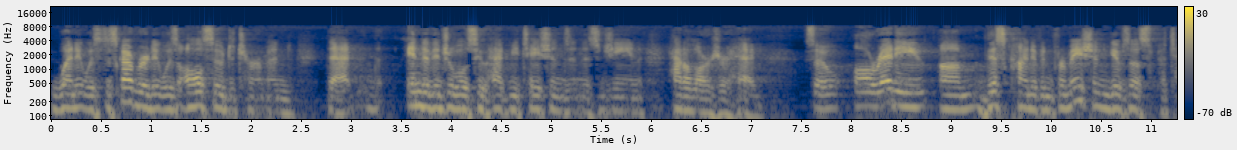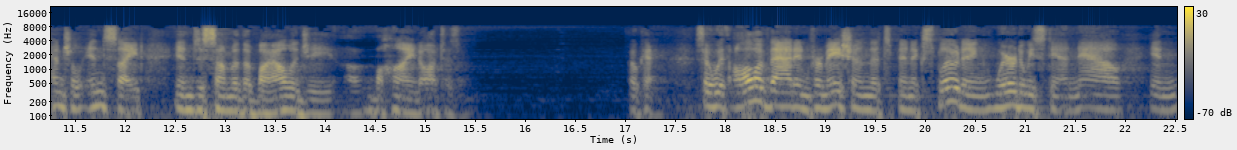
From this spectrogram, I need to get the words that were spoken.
when it was discovered, it was also determined that individuals who had mutations in this gene had a larger head. So already, um, this kind of information gives us potential insight into some of the biology uh, behind autism. Okay. So with all of that information that's been exploding, where do we stand now in,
